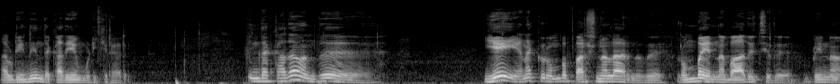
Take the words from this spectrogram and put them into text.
அப்படின்னு இந்த கதையை முடிக்கிறாரு. இந்த கதை வந்து ஏன் எனக்கு ரொம்ப பர்சனலாக இருந்தது? ரொம்ப என்ன பாதிச்சுது? அப்படின்னா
